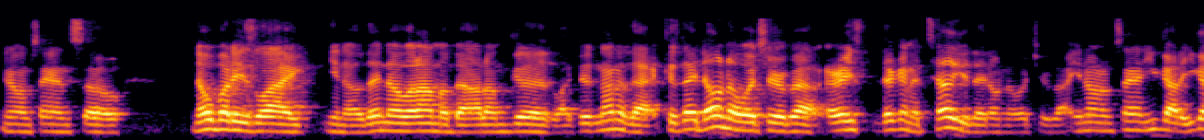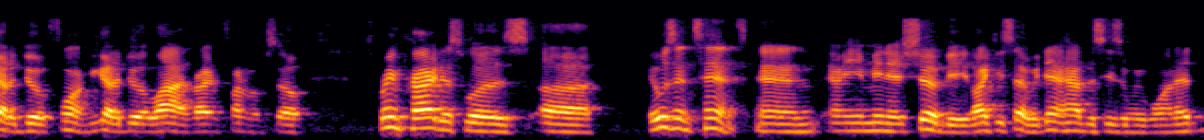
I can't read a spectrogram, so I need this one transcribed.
You know what I'm saying? So nobody's like, you know, they know what I'm about. I'm good. Like there's none of that because they don't know what you're about. Or they're gonna tell you they don't know what you're about. You know what I'm saying? You gotta you gotta do it for them. You gotta do it live right in front of them. So spring practice was uh, it was intense, and I mean it should be. Like you said, we didn't have the season we wanted.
